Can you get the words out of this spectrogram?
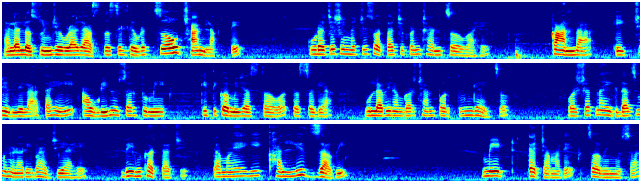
ह्याला लसूण जेवढा जास्त असेल तेवढं चव छान लागते. गुळाच्या शेंगाची स्वतःची पण छान चव आहे. कांदा एक चिरलेला आता हे आवडीनुसार तुम्ही किती कमी जास्त हवं तसं घ्या. गुलाबी रंगावर छान परतून घ्यायचं. वर्षातनं एकदाच मिळणारी भाजी आहे बिनखताची त्यामुळे ही खाल्लीच जावी. मीठ त्याच्यामध्ये चवीनुसार.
